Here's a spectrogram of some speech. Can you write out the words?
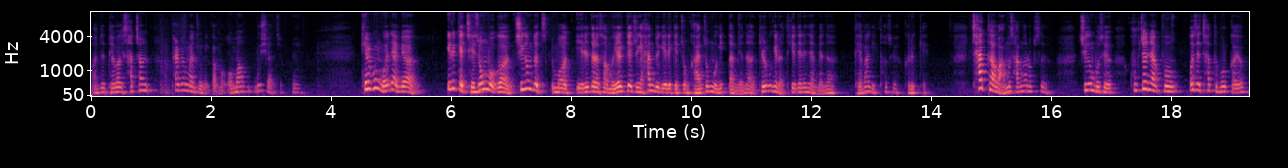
완전 대박이 4,800만 주니까 뭐 어마무시하죠. 예. 결국 뭐냐면 이렇게 제 종목은 지금도 뭐 예를 들어서 뭐 10개 중에 한두 개 이렇게 좀 간 종목이 있다면은 결국에는 어떻게 되느냐면은 대박이 터져요. 그렇게. 차트하고 아무 상관없어요. 지금 보세요. 국전약품 어제 차트 볼까요?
